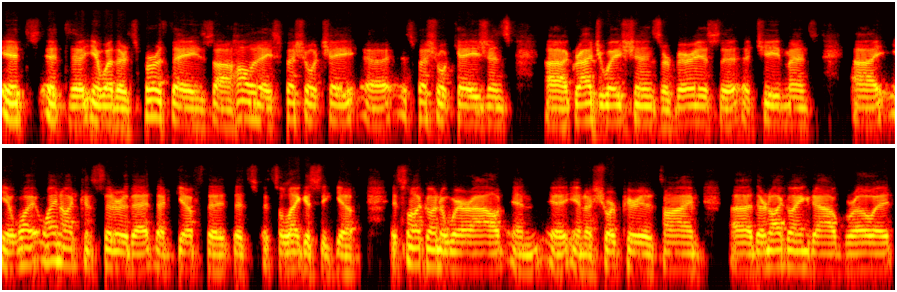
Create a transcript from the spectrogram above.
it's it's uh, you know whether it's birthdays, uh, holidays, special uh, special occasions, uh, graduations, or various uh, achievements. you know why, why not consider that that gift that that's it's a legacy gift. It's not going to wear out in in a short period of time. they're not going to outgrow it.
